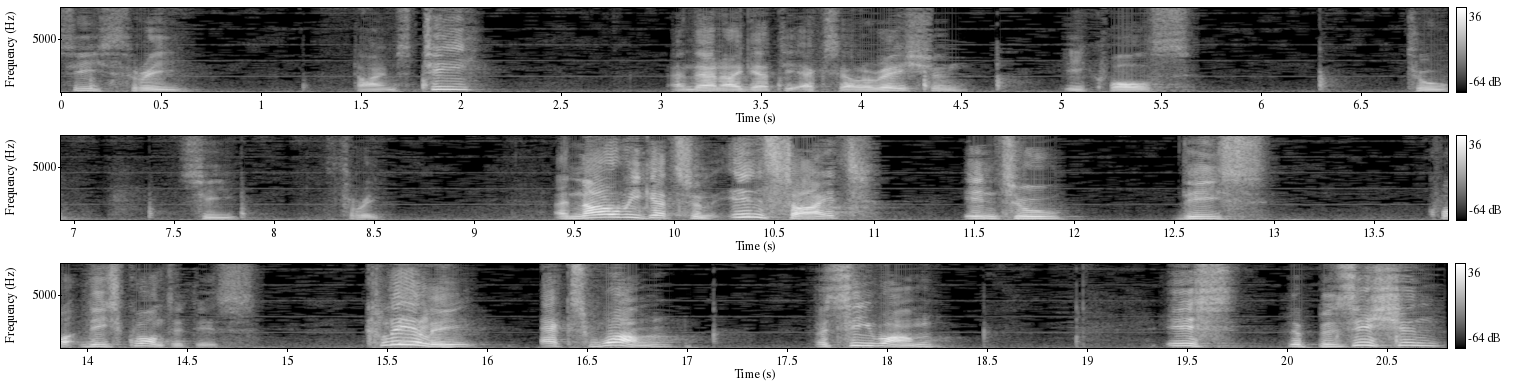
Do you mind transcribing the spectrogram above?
c3 times t, and then I get the acceleration equals 2c3. And now we get some insight into these, these quantities. Clearly, x1, a c1, is the position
